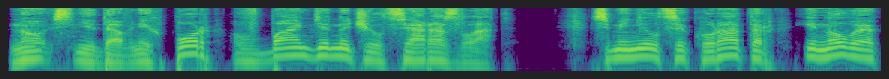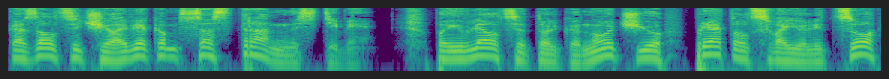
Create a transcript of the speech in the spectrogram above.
Но с недавних пор в банде начался разлад. Сменился куратор, и новый оказался человеком со странностями. Появлялся только ночью, прятал свое лицо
